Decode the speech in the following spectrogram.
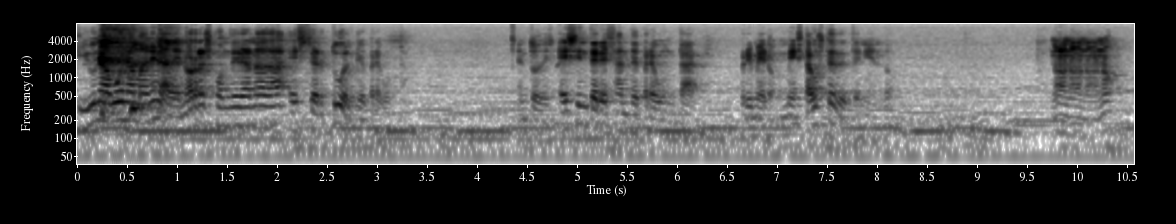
Y una buena manera de no responder a nada es ser tú el que pregunta. Entonces, es interesante preguntar, primero, ¿me está usted deteniendo? No, no, no, no.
